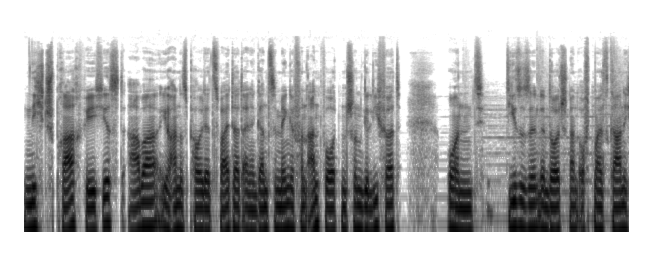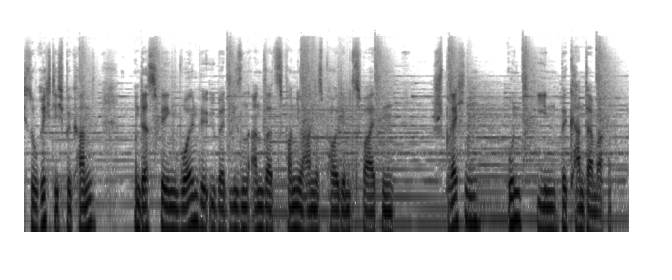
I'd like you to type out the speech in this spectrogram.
nicht sprachfähig ist, aber Johannes Paul II. hat eine ganze Menge von Antworten schon geliefert und diese sind in Deutschland oftmals gar nicht so richtig bekannt und deswegen wollen wir über diesen Ansatz von Johannes Paul II. sprechen und ihn bekannter machen.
